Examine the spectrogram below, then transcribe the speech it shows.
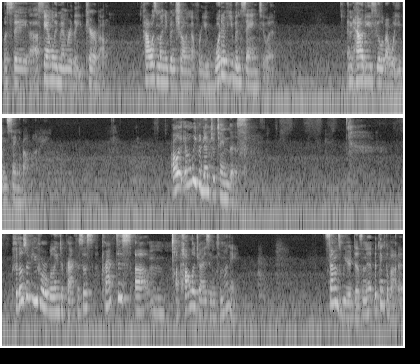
Let's say a family member that you care about. How has money been showing up for you? What have you been saying to it? And how do you feel about what you've been saying about money? I'll, I'll even entertain this. For those of you who are willing to practice this, practice um, apologizing to money. Sounds weird, doesn't it? But think about it.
